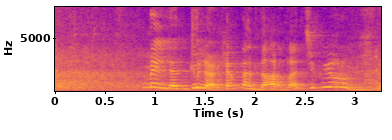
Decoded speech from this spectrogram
Millet gülerken ben de aradan çıkıyorum işte.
